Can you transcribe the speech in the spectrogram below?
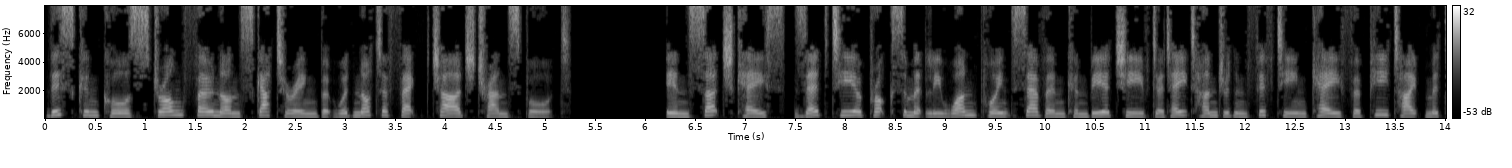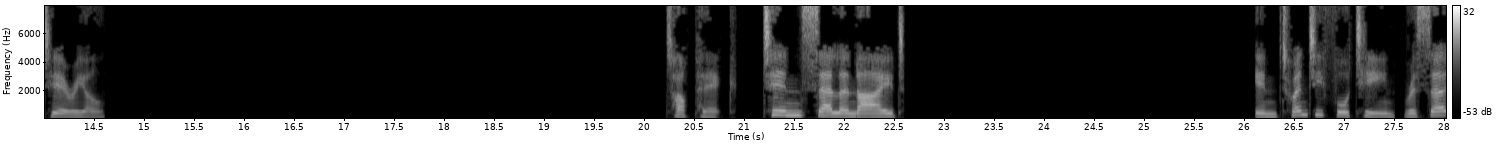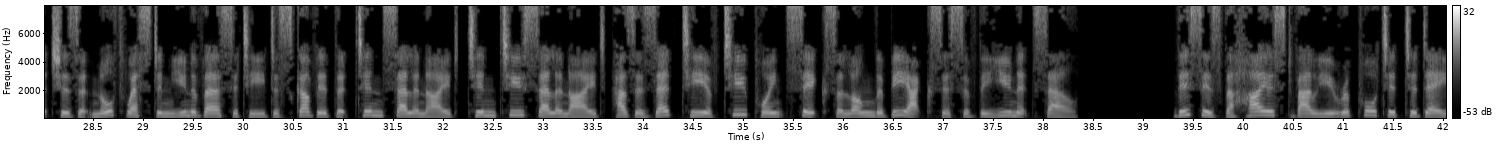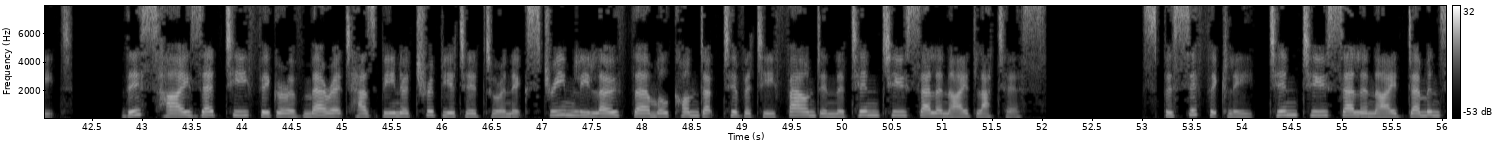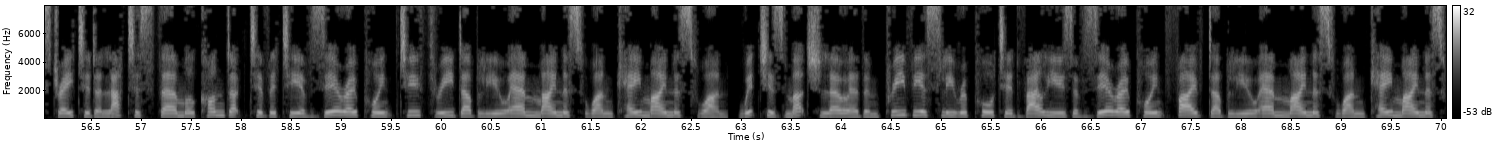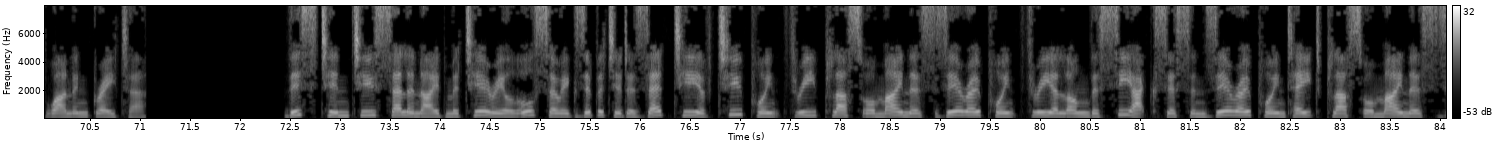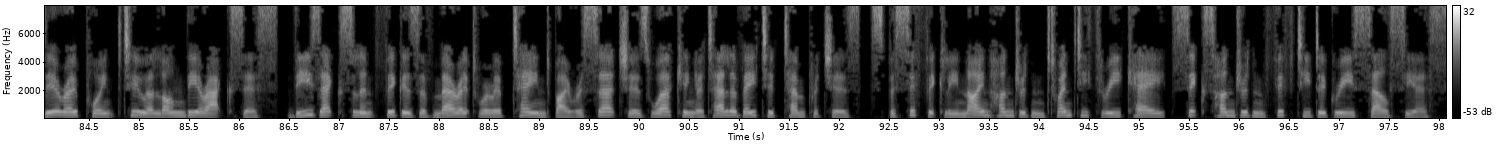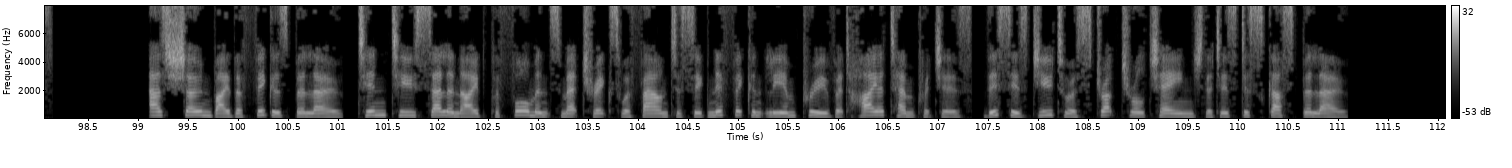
This can cause strong phonon scattering but would not affect charge transport. In such case, ZT approximately 1.7 can be achieved at 815 K for p-type material. Tin selenide In 2014, researchers at Northwestern University discovered that tin selenide, tin selenide has a ZT of 2.6 along the B-axis of the unit cell. This is the highest value reported to date. This high ZT figure of merit has been attributed to an extremely low thermal conductivity found in the tin 2 selenide lattice. Specifically, tin-2 selenide demonstrated a lattice thermal conductivity of 0.23 Wm-1 K-1, which is much lower than previously reported values of 0.5 Wm-1 K-1 and greater. This tin-2 selenide material also exhibited a ZT of 2.3 plus or minus 0.3 along the C-axis and 0.8 plus or minus 0.2 along the Y-axis. These excellent figures of merit were obtained by researchers working at elevated temperatures, specifically 923 K (650 degrees Celsius). As shown by the figures below, tin-2 selenide performance metrics were found to significantly improve at higher temperatures, this is due to a structural change that is discussed below.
